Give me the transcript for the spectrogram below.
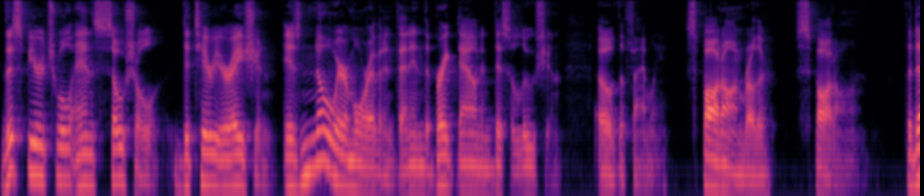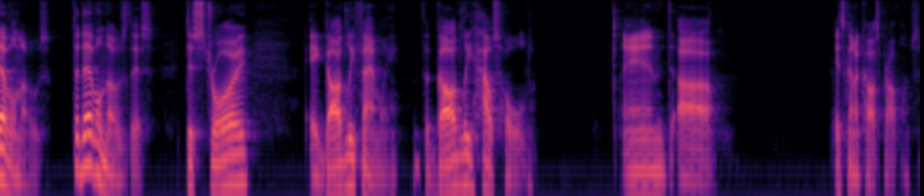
This spiritual and social deterioration is nowhere more evident than in the breakdown and dissolution of the family. Spot on, brother. Spot on. The devil knows. The devil knows this. Destroy a godly family, the godly household, and uh, it's going to cause problems.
